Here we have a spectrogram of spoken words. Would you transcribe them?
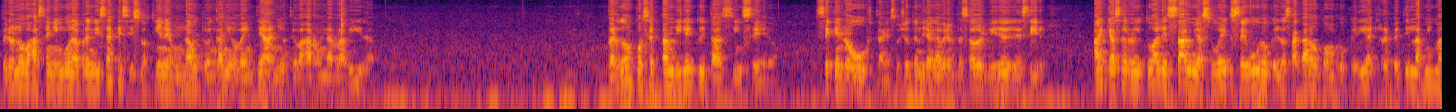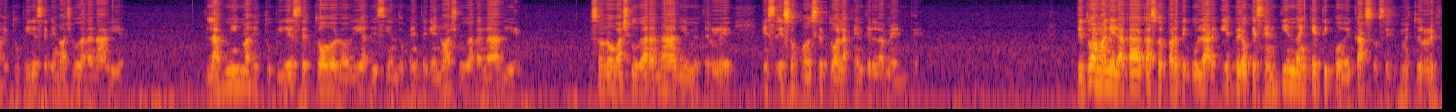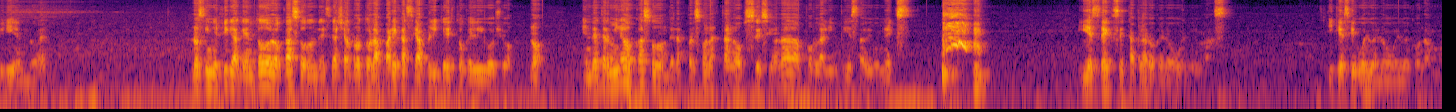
Pero no vas a hacer ningún aprendizaje si sostienes un autoengaño 20 años, te vas a arruinar la vida. Perdón por ser tan directo y tan sincero. Sé que no gusta eso. Yo tendría que haber empezado el video y decir, hay que hacer rituales, salve a su ex, seguro que lo sacaron con brujería y repetir las mismas estupideces que no ayudan a nadie. Las mismas estupideces todos los días diciendo gente que no ayudan a nadie. Eso no va a ayudar a nadie meterle esos conceptos a la gente en la mente. De todas maneras, cada caso es particular y espero que se entienda en qué tipo de casos me estoy refiriendo. ¿eh? no significa que en todos los casos donde se hayan roto las parejas se aplique esto que digo yo. No. En determinados casos donde las personas están obsesionadas por la limpieza de un ex y ese ex está claro que no vuelve más. Y que si vuelve no vuelve con amor.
